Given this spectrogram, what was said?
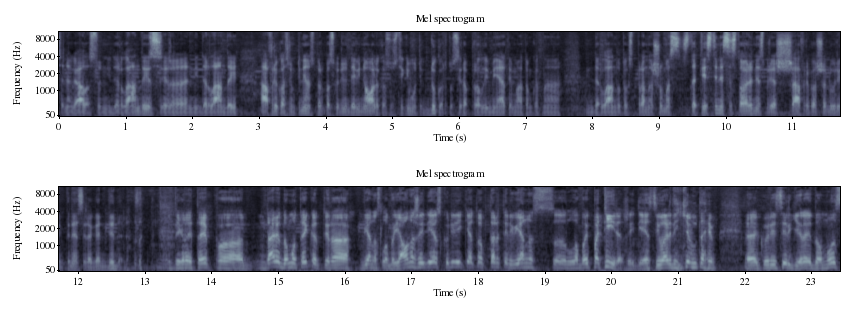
Senegalas su Niderlandais ir e, Niderlandai Afrikos rinktinėms per paskutinių 19 susitikimų tik du kartus yra pralaimėję, tai matom, kad, na, Niderlandų toks pranašumas statistinis, istorinis prieš Afrikos šalių rinktinės yra gan didelis. Tikrai taip. Dar įdomu tai, kad yra vienas labai jaunas žaidėjas, kurį reikėtų aptarti, ir vienas labai patyręs žaidėjas, įvardinkim taip, kuris irgi yra įdomus.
